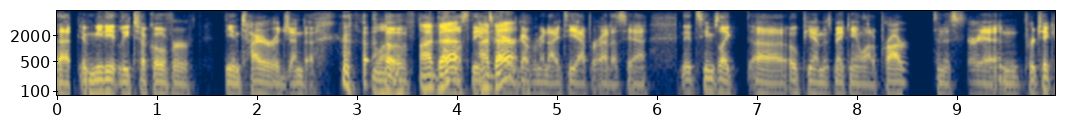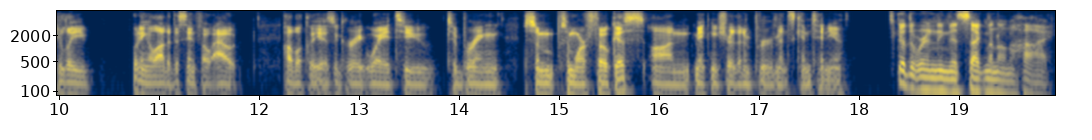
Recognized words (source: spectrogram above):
that immediately took over the entire agenda of I bet. almost the entire government IT apparatus. Yeah, it seems like uh, OPM is making a lot of progress in this area, and particularly putting a lot of this info out publicly is a great way to to bring some some more focus on making sure that improvements continue. It's good that we're ending this segment on a high.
